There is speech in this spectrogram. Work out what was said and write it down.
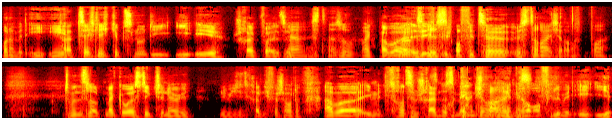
Oder mit EE? Tatsächlich gibt's nur die IE-Schreibweise. Ja, ist also Mike Aber ist ich, offiziell Österreicher offenbar. Zumindest laut macOS Dictionary, ich mich jetzt gerade nicht verschaut habe. Aber ich, trotzdem schreiben das, das im englischsprachigen Raum auch viele mit EI.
